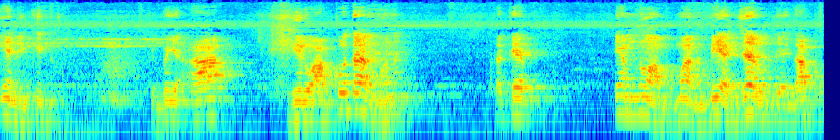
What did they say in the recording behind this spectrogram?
એને કીધું કે ભાઈ આ હીરો આપો તાર મને? તો કે એમ નો આપો, માને બે હજાર રૂપિયા આપો.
